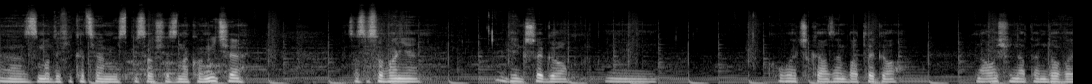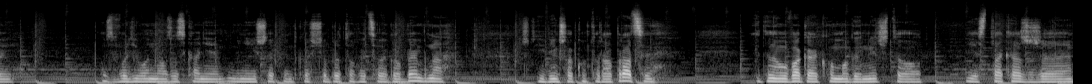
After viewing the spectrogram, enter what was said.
e, z modyfikacjami spisał się znakomicie. Zastosowanie większego mm, kółeczka zębatego na osi napędowej pozwoliło na uzyskanie mniejszej prędkości obrotowej całego bębna, czyli większa kultura pracy. Jedyna uwaga, jaką mogę mieć, to jest taka, że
